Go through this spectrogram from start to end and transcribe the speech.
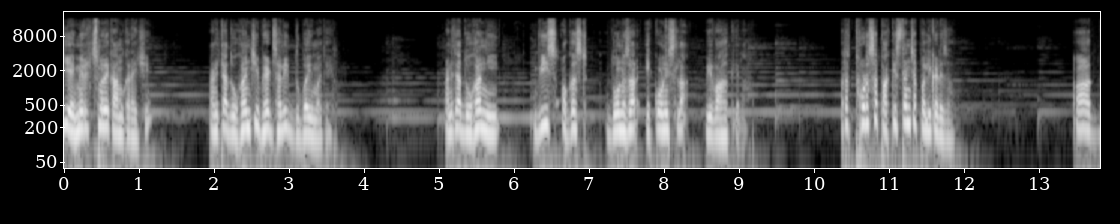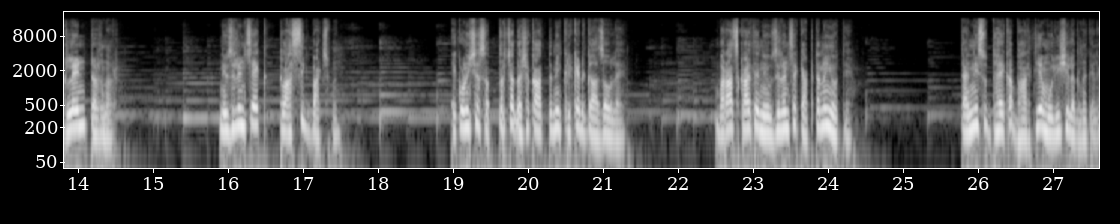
ती एमिरेट्समध्ये काम करायची आणि त्या दोघांची भेट झाली दुबईमध्ये. आणि त्या दोघांनी वीस ऑगस्ट दोन हजार एकोणीसला विवाह केला. आता थोडंसं पाकिस्तानच्या पलीकडे जाऊ. Glenn Turner. न्यूझीलंडचे एक क्लासिक बॅट्समन. एकोणीसशे सत्तरच्या दशकात त्यांनी क्रिकेट गाजवलं आहे बराच काळ ते न्यूझीलंडचे कॅप्टनही होते. त्यांनी सुद्धा एका भारतीय मुलीशी लग्न केले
